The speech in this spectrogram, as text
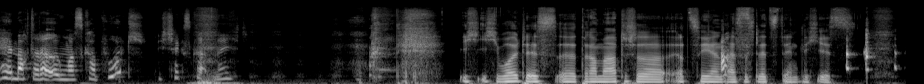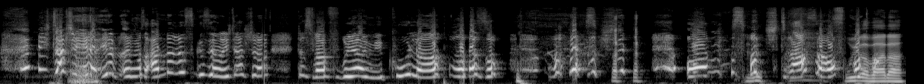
Hä, macht er da irgendwas kaputt? Ich check's grad nicht. Ich, ich wollte es äh, dramatischer erzählen, als es letztendlich ist. Ich dachte, ihr, ihr habt irgendwas anderes gesehen und ich dachte schon, das war früher irgendwie cooler, wo er so, wo er so oben so Straße auf. Früher war da,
